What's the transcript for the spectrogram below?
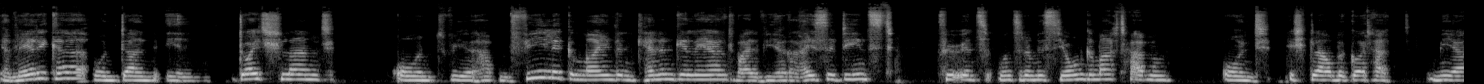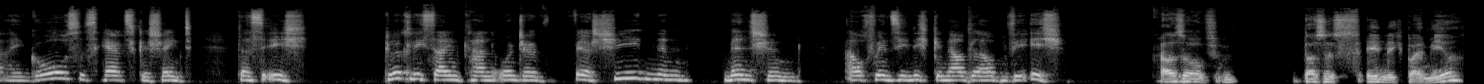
Amerika und dann in Deutschland und wir haben viele Gemeinden kennengelernt, weil wir Reisedienst für uns, unsere Mission gemacht haben. Und ich glaube, Gott hat mir ein großes Herz geschenkt, dass ich glücklich sein kann unter verschiedenen Menschen, auch wenn sie nicht genau glauben wie ich. Also, das ist ähnlich bei mir,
